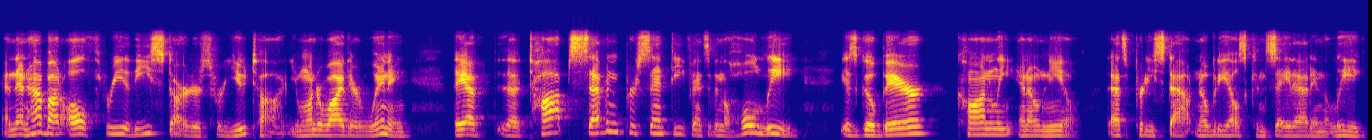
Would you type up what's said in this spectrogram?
And then how about all three of these starters for Utah? You wonder why they're winning. They have the top 7% defensive in the whole league is Gobert, Conley, and O'Neale. That's pretty stout. Nobody else can say that in the league.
